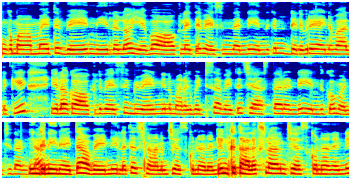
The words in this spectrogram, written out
ఇంకా మా అమ్మ అయితే వే నీళ్ళలో ఏవో ఆకులు అయితే వేసిందండి. ఎందుకంటే డెలివరీ అయిన వాళ్ళకి ఇలా ఒక ఆకులు వేసి వేడి నీళ్ళు మరగబెట్టి అవి అయితే చేస్తారండి. ఎందుకో మంచిదంట. ఇంకా నేనైతే ఆ వేడి నీళ్ళతో స్నానం చేసుకున్నానండి. ఇంకా తలకు స్నానం చేసుకున్నానండి.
